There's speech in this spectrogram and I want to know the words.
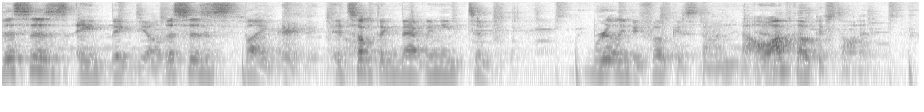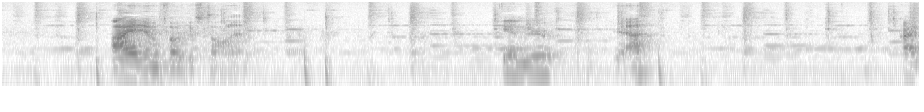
this is a big deal. This is like Very big deal. it's something that we need to really be focused on. Oh, I'm focused on it. I am focused on it. Andrew. Yeah? I,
